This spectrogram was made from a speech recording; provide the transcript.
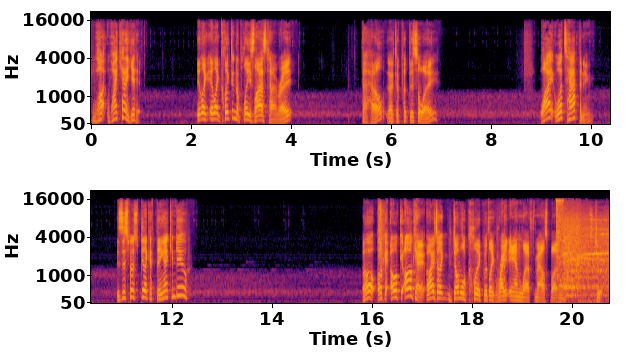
Why, why can't I get it? It like, it like clicked into place last time, right? The hell? I have to put this away? Why? What's happening? Is this supposed to be like a thing I can do? Oh, okay, okay, okay. Oh, I have to like double click with like right and left mouse button. Let's do it.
